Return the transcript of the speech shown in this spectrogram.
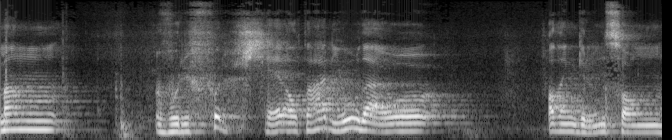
Men hvorfor skjer alt det her? Jo, det er jo av den grunn som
